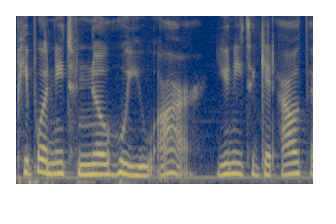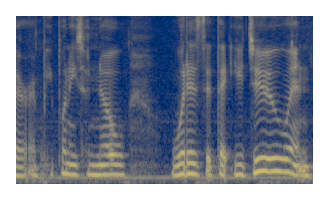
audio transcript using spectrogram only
people need to know who you are. You need to get out there, and people need to know what is it that you do, and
